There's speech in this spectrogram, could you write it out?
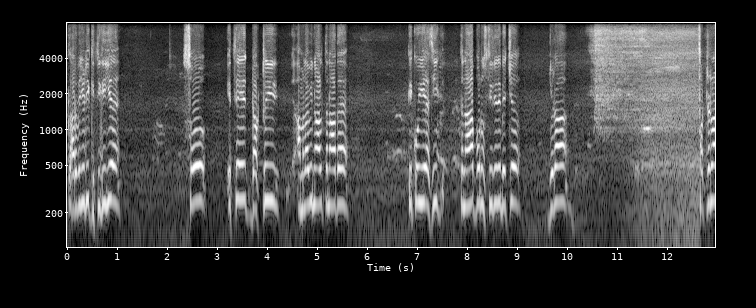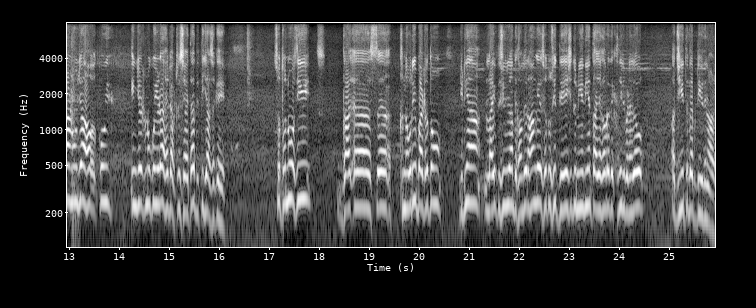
ਕਾਰਵਾਈ ਜਿਹੜੀ ਕੀਤੀ ਗਈ ਹੈ। ਸੋ ਇੱਥੇ ਡਾਕਟਰੀ ਅਮਲਾ ਵੀ ਨਾਲ ਤੈਨਾਤ ਹੈ ਕਿ ਕੋਈ ਐਸੀ ਤਣਾਅਪੂਰਨ ਸਥਿਤੀ ਦੇ ਵਿੱਚ ਜਿਹੜਾ ਫੱਟੜਾਂ ਨੂੰ ਜਾਂ ਹੋ- ਕੋਈ ਇੰਜਰਡ ਨੂੰ ਕੋਈ ਜਿਹੜਾ ਹੈ ਡਾਕਟਰੀ ਸਹਾਇਤਾ ਦਿੱਤੀ ਜਾ ਸਕੇ। ਸੋ ਤੁਹਾਨੂੰ ਅਸੀਂ ਸ- ਖਨੌਰੀ ਬਾਰਡਰ ਤੋਂ ਜਿਹੜੀਆਂ ਲਾਈਵ ਤਸਵੀਰਾਂ ਦਿਖਾਉਂਦੇ ਰਹਾਂਗੇ, ਸੋ ਤੁਸੀਂ ਦੇਸ਼ ਦੁਨੀਆ ਦੀਆਂ ਤਾਜ਼ਾ ਖਬਰਾਂ ਦੇਖਣ ਲਈ ਬਣੇ ਰਹੋ ਅਜੀਤ ਵੈਬ ਟੀਵੀ ਦੇ ਨਾਲ।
